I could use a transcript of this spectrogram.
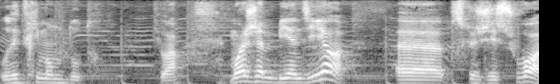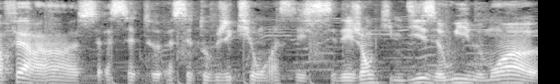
au détriment d'autres. Tu vois Moi, j'aime bien dire, euh, parce que j'ai souvent affaire hein, à, cette, à cette objection. Hein. C'est des gens qui me disent oui, mais moi, euh,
